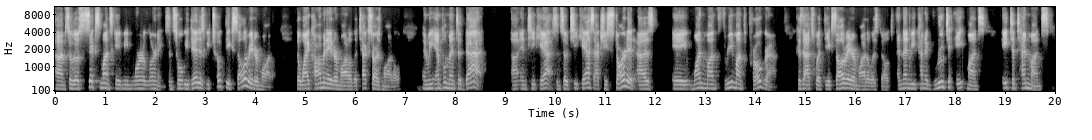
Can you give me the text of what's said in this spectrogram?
Um, so those six months gave me more learnings. And so what we did is we took the accelerator model, the Y Combinator model, the Techstars model, and we implemented that uh, in TKS. And so TKS actually started as a one month, three month program because that's what the accelerator model was built. And then we kind of grew to eight months, eight to 10 months,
